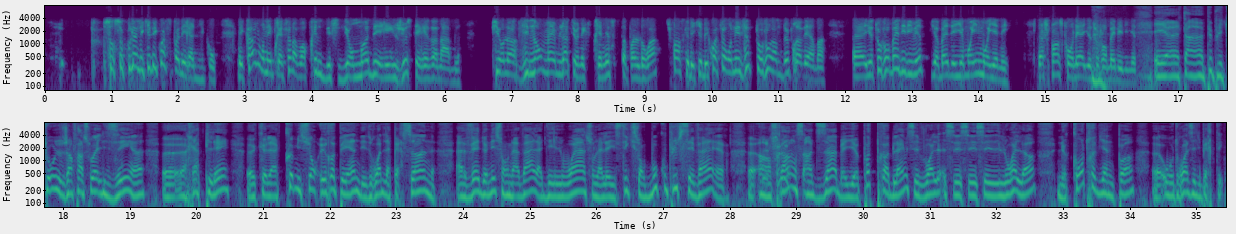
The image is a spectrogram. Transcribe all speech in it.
Sur ce coup-là, les Québécois, c'est pas des radicaux. Mais quand ils ont l'impression d'avoir pris une décision modérée, juste et raisonnable, puis on leur dit non, même là, tu es un extrémiste, t'as pas le droit, je pense que les Québécois, on hésite toujours entre deux proverbes. hein. Euh, Il y a toujours bien des limites, il y a bien des- y a. Là, je pense qu'on est, il y a toujours bien des limites. Et euh, un peu plus tôt, Jean-François Lisée hein, euh, rappelait euh, que la Commission européenne des droits de la personne avait donné son aval à des lois sur la laïcité qui sont beaucoup plus sévères euh, en sûr. France en disant ben il y a pas de problème, ces, voies- ces, ces, ces lois-là ne contreviennent pas euh, aux droits et libertés.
